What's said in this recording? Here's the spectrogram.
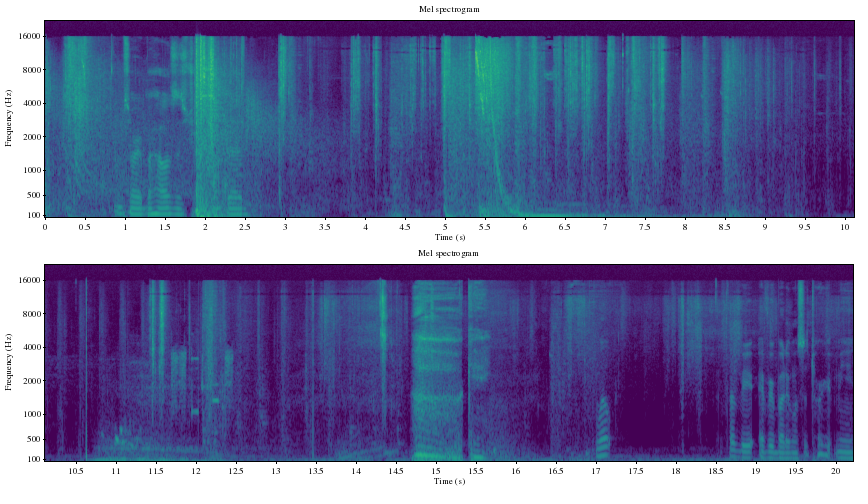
I'm sorry, but how is this child dead? okay. Well, if every- everybody wants to target me,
